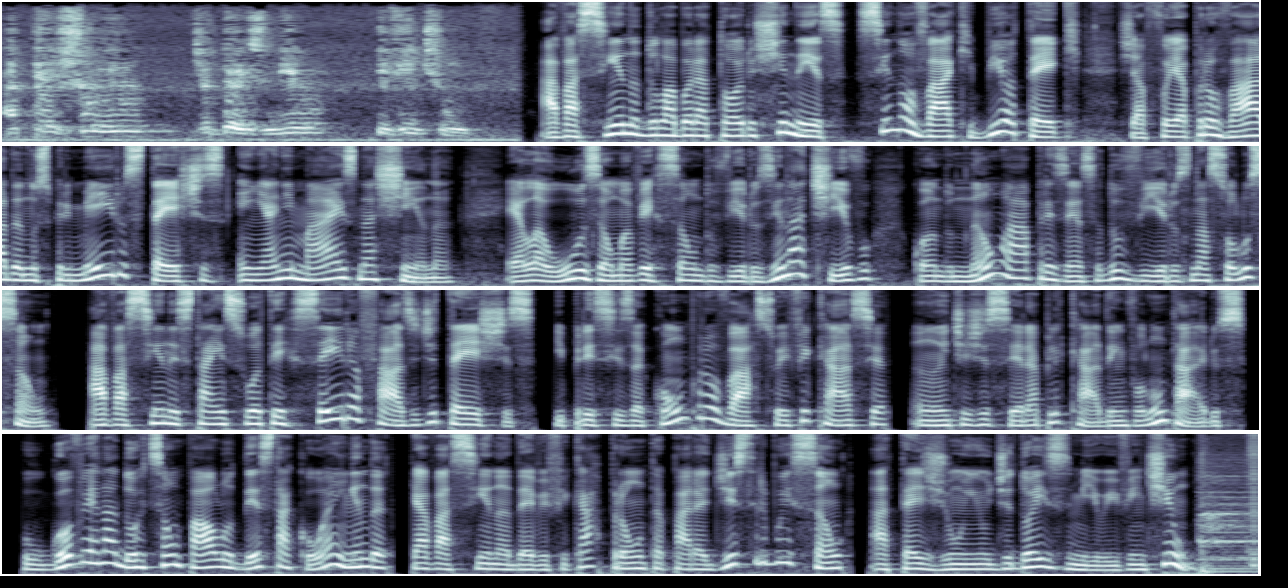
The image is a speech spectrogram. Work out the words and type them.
até junho de 2021. A vacina do laboratório chinês Sinovac Biotech já foi aprovada nos primeiros testes em animais na China. Ela usa uma versão do vírus inativo quando não há presença do vírus na solução. A vacina está em sua terceira fase de testes e precisa comprovar sua eficácia antes de ser aplicada em voluntários. O governador de São Paulo destacou ainda que a vacina deve ficar pronta para distribuição até junho de 2021.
